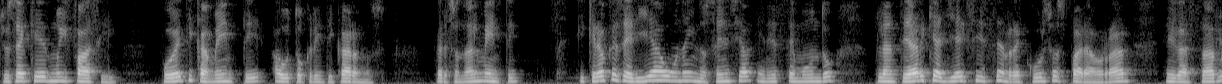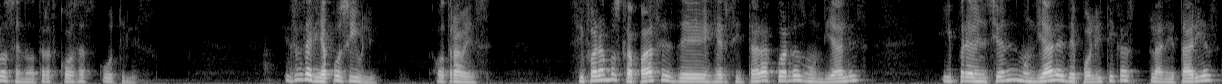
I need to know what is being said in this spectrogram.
Yo sé que es muy fácil, poéticamente, autocriticarnos, personalmente, y creo que sería una inocencia en este mundo plantear que allí existen recursos para ahorrar y gastarlos en otras cosas útiles. Eso sería posible, otra vez, si fuéramos capaces de ejercitar acuerdos mundiales y prevenciones mundiales de políticas planetarias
